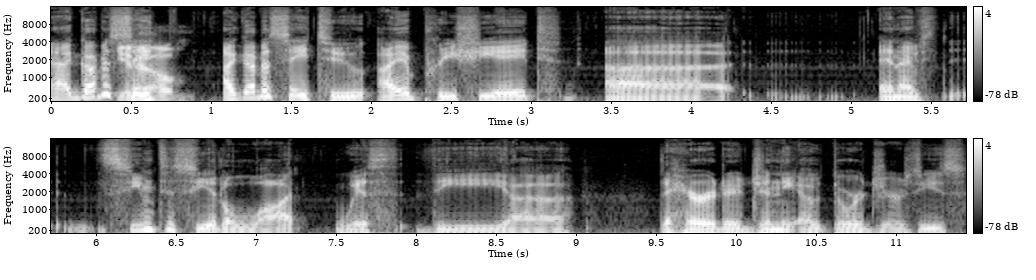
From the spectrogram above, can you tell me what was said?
I gotta you say, know, I gotta say too, I appreciate, uh, and I've seemed to see it a lot with the uh, the heritage and the outdoor jerseys.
